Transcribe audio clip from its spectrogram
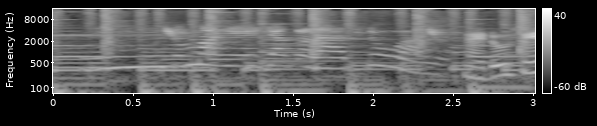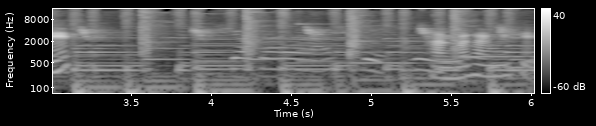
อืมทำไมมีช็อกโกแลตด้วยไหนดูสิช็อกโกแลตเปิดหันมาทางนี้สิ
